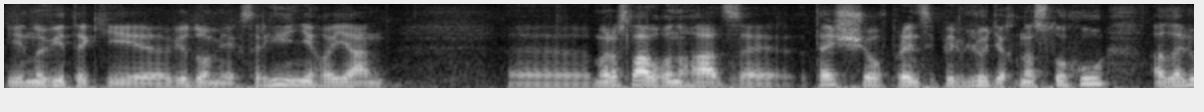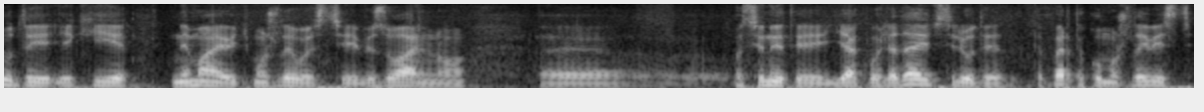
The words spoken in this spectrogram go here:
і нові такі відомі, як Сергій Нігоян, е, Мирослав Гонгадзе. Те, що в принципі в людях на слуху, але люди, які не мають можливості візуально оцінити, як виглядають ці люди, тепер таку можливість,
